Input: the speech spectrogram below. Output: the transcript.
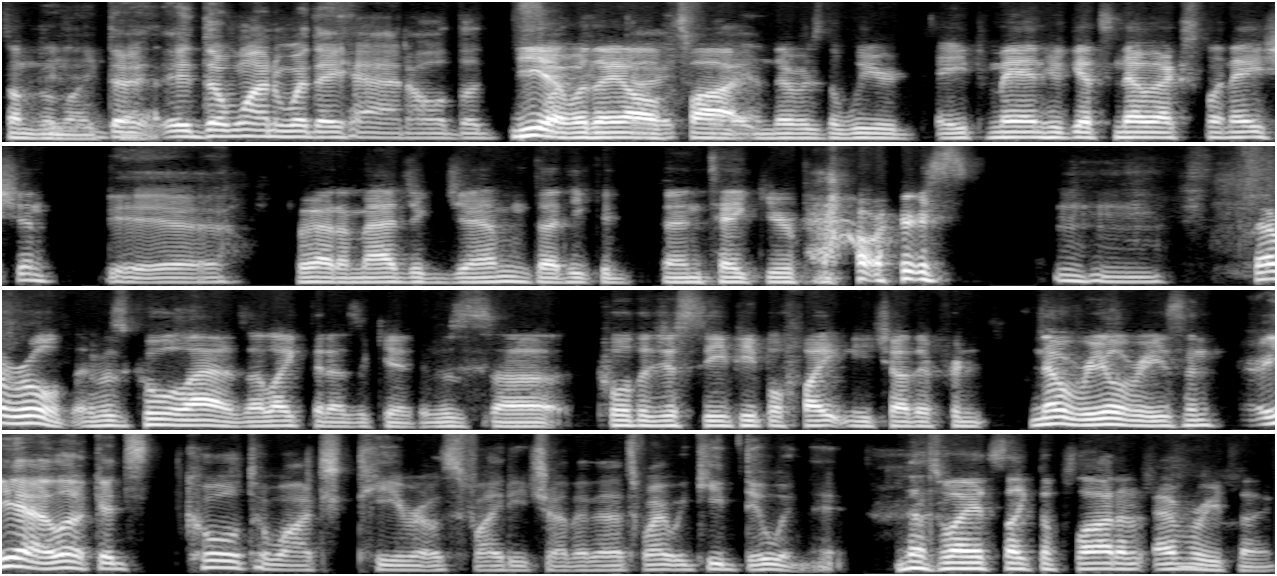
something like the that. eh, the one where they had all the Yeah, where they all fought, fight. and there was the weird ape man who gets no explanation, yeah. Who had a magic gem that he could then take your powers. hmm that ruled. It was cool as I liked it as a kid. It was uh cool to just see people fighting each other for no real reason. Yeah, look, it's cool to watch heroes fight each other. That's why we keep doing it. That's why it's like the plot of everything.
